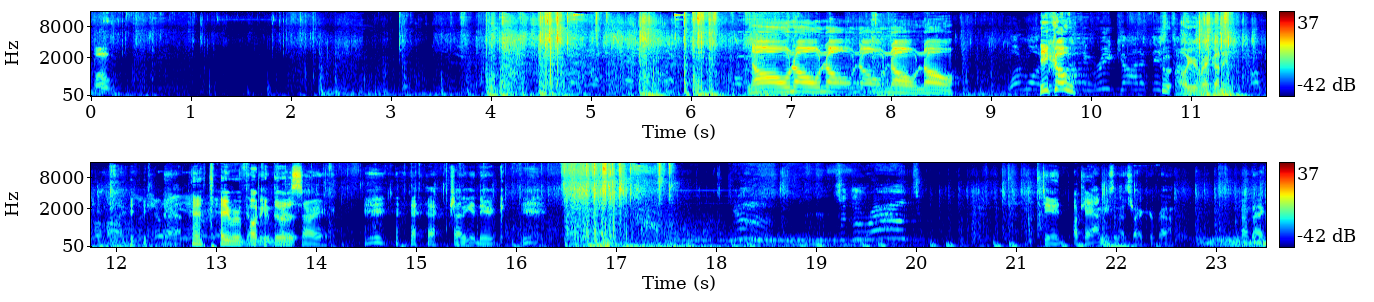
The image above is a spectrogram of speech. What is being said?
Whoa. No, no, no, no, no, no. Nico! Oh, you're right gunning. I thought you were Don't fucking doing it. impressed, Sorry. Trying to get nuke. Dude, okay, I'm using that striker, bro. Come back.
